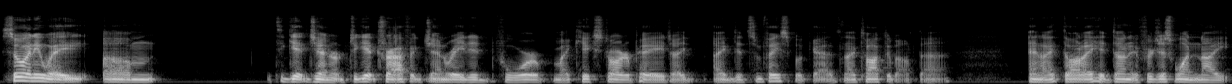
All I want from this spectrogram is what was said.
So anyway, um, to get gener- to get traffic generated for my Kickstarter page, I, I did some Facebook ads and I talked about that and I thought I had done it for just one night.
